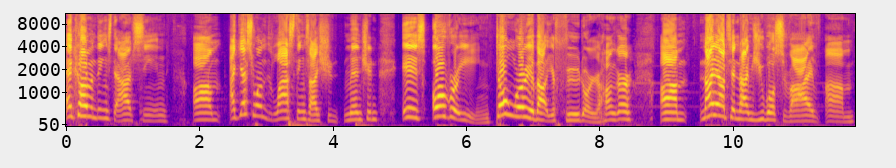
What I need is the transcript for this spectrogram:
and common things that I've seen. Um, I guess one of the last things I should mention is overeating. Don't worry about your food or your hunger. Um, 9 out of 10 times you will survive. Um,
